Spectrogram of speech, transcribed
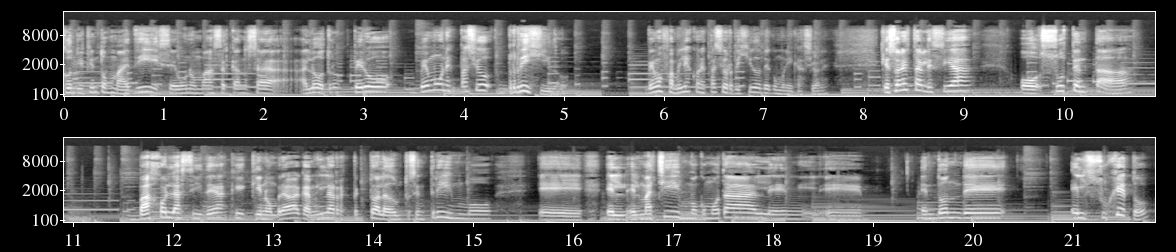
con distintos matices, uno más acercándose al otro, pero vemos un espacio rígido, vemos familias con espacios rígidos de comunicaciones que son establecidas o sustentadas bajo las ideas que, nombraba Camila respecto al adultocentrismo, eh, el, machismo como tal, en, eh, en, donde el sujeto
